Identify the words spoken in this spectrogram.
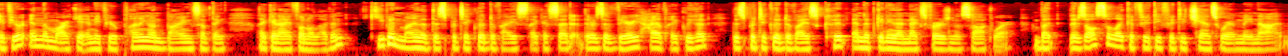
if you're in the market and if you're planning on buying something like an iPhone 11, keep in mind that this particular device, like I said, there's a very high likelihood this particular device could end up getting that next version of software. But there's also like a 50-50 chance where it may not.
